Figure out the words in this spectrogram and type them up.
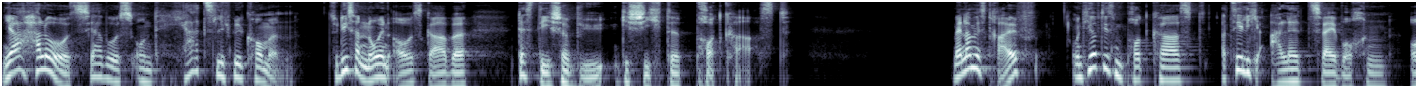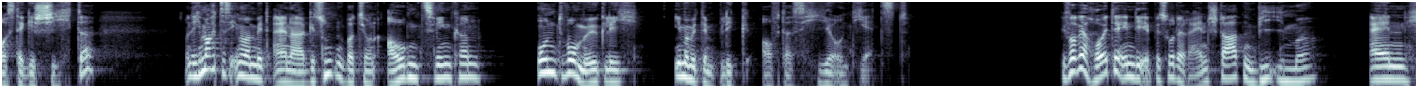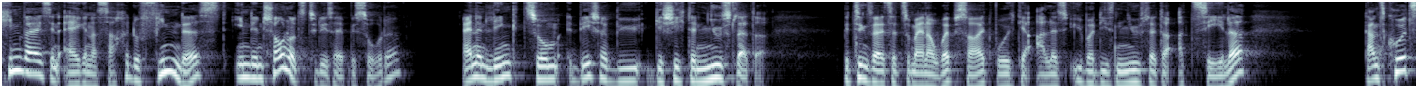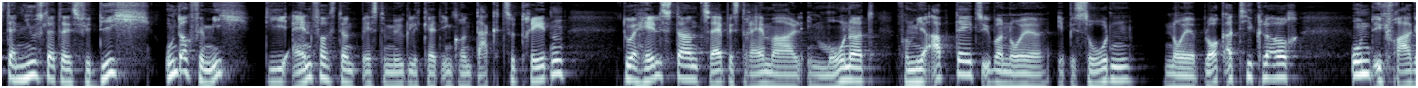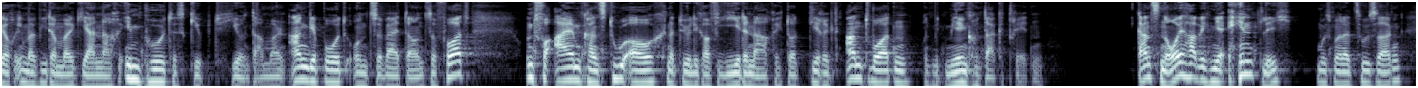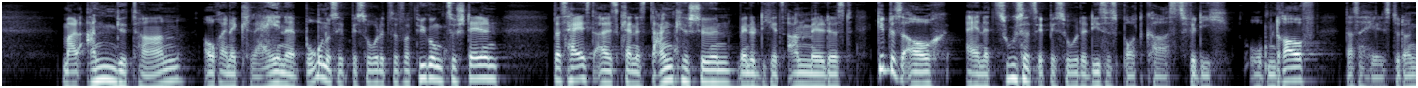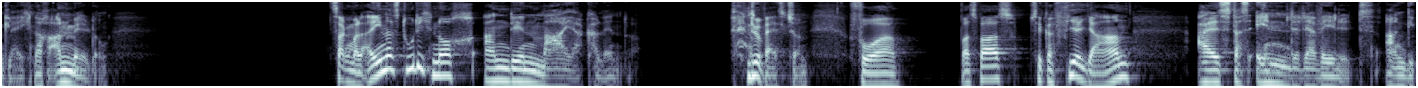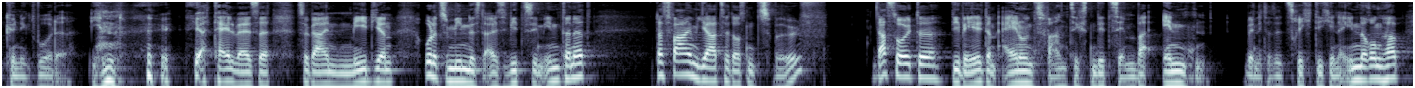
Ja, hallo, Servus und herzlich willkommen zu dieser neuen Ausgabe des Déjà-vu Geschichte Podcast. Mein Name ist Ralf und hier auf diesem Podcast erzähle ich alle zwei Wochen aus der Geschichte und ich mache das immer mit einer gesunden Portion Augenzwinkern und womöglich immer mit dem Blick auf das Hier und Jetzt. Bevor wir heute in die Episode reinstarten, wie immer ein Hinweis in eigener Sache. Du findest in den Shownotes zu dieser Episode einen Link zum Déjà-vu Geschichte Newsletter, beziehungsweise zu meiner Website, wo ich dir alles über diesen Newsletter erzähle. Ganz kurz, der Newsletter ist für dich und auch für mich die einfachste und beste Möglichkeit, in Kontakt zu treten. Du erhältst dann zwei bis dreimal im Monat von mir Updates über neue Episoden, neue Blogartikel auch und ich frage auch immer wieder mal gern nach Input. Es gibt hier und da mal ein Angebot und so weiter und so fort. Und vor allem kannst du auch natürlich auf jede Nachricht dort direkt antworten und mit mir in Kontakt treten. Ganz neu habe ich mir endlich, muss man dazu sagen, mal angetan, auch eine kleine Bonus-Episode zur Verfügung zu stellen. Das heißt, als kleines Dankeschön, wenn du dich jetzt anmeldest, gibt es auch eine Zusatzepisode dieses Podcasts für dich obendrauf. Das erhältst du dann gleich nach Anmeldung. Sag mal, erinnerst du dich noch an den Maya-Kalender? Du weißt schon, vor, was war's, circa vier Jahren, als das Ende der Welt angekündigt wurde. In, ja, teilweise sogar in den Medien oder zumindest als Witz im Internet. Das war im Jahr 2012. Das sollte die Welt am 21. Dezember enden, wenn ich das jetzt richtig in Erinnerung habe.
